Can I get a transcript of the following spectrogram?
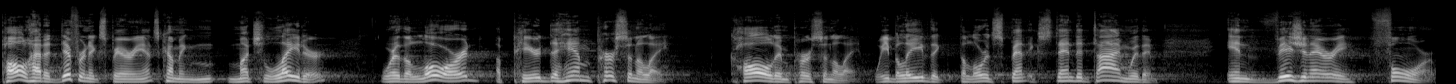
Paul had a different experience coming much later where the Lord appeared to him personally, called him personally. We believe that the Lord spent extended time with him in visionary form.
